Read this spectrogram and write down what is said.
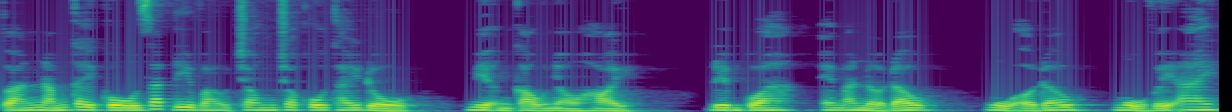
Toán nắm tay cô dắt đi vào trong cho cô thay đồ, miệng cầu nhỏ hỏi. Đêm qua, em ăn ở đâu? Ngủ ở đâu? Ngủ với ai?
